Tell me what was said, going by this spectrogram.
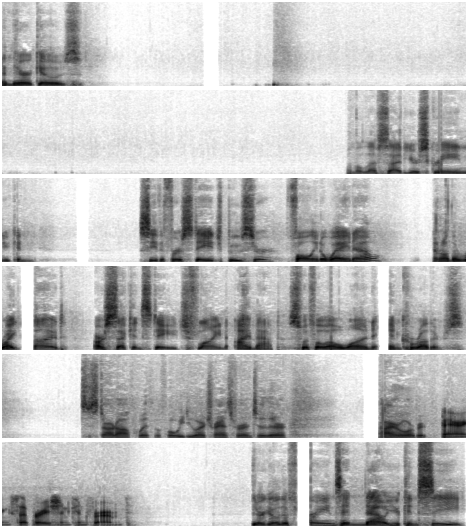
And there it goes. On the left side of your screen, you can see the first stage booster falling away now. And on the right side, our second stage flying IMAP, SWFO L1, and Carruthers. To start off with before we do our transfer into their higher orbit. Fairing separation confirmed. There go the fairings, and now you can see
